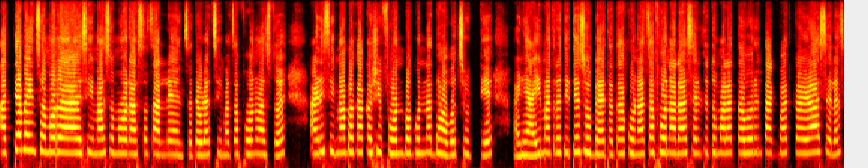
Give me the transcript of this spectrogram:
आत्याबाईंसमोर सीमा समोर असं चाललंय यांचं. तेवढ्यात सीमाचा फोन वाचतोय आणि सीमा बघा कशी फोन बघून ना धावत सुटते आणि आई मात्र तिथेच उभ्या आहेत. आता कोणाचा फोन आला असेल ते तुम्हाला तवरून ताकबात कळला असेलच.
